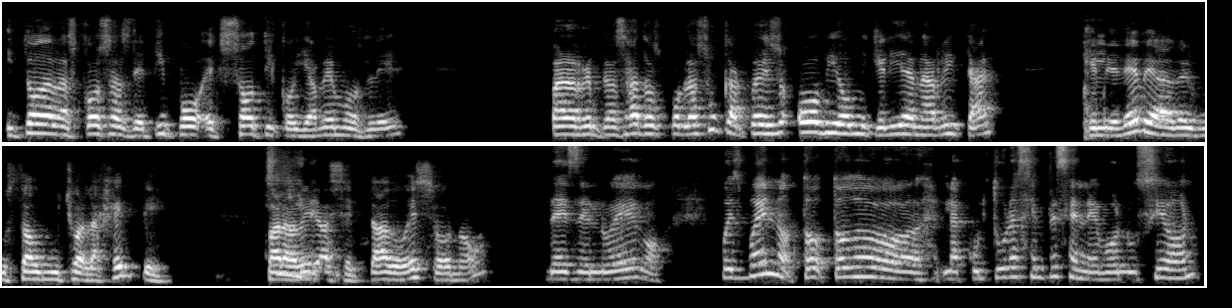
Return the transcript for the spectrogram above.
y todas las cosas de tipo exótico, llamémosle, para reemplazarlos por el azúcar. Pues es obvio, mi querida Narrita, que le debe haber gustado mucho a la gente para haber aceptado eso, ¿no? Desde luego. Pues bueno, toda la cultura siempre es en evolución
